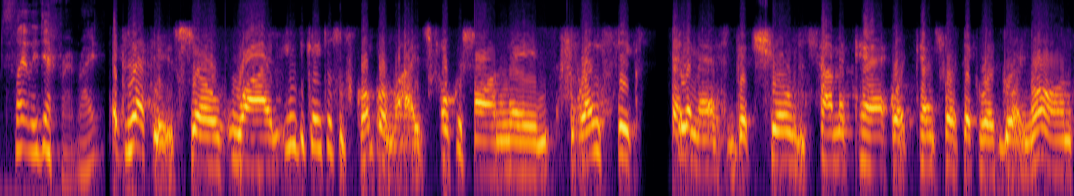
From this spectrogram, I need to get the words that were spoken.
slightly different, right? Exactly. So while indicators of compromise focus on a forensic elements that show some attack or for attack were going on,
